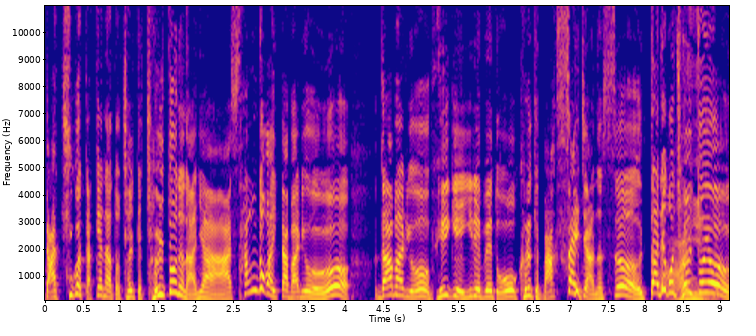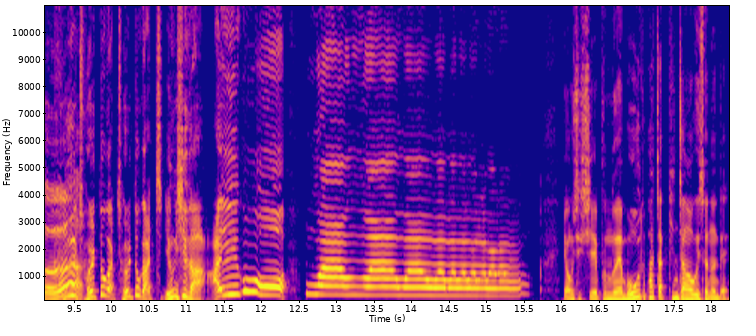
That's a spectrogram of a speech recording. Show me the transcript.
나 죽었다 깨나도 절대 절도는 아니야. 상도가 있다 말이오. 나 말이오. 회기에 이래 봬도 그렇게 막 살지 않았어. 어따 대고 아니, 절도요. 그 절도가 절도가 영식아 아이고 와와와와와와 영식 씨의 분노에 모두 바짝 긴장하고 있었는데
